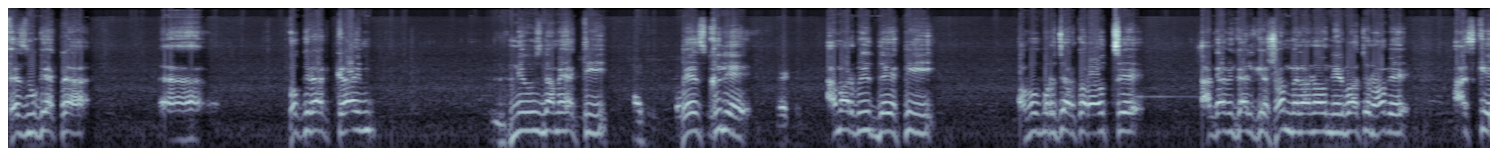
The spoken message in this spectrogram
ফেসবুকে একটা আহ, ফকিরহাট ক্রাইম নিউজ নামে একটি পেজ খুলে আমার বিরুদ্ধে একটি অপপ্রচার করা হচ্ছে। আগামীকালকে সম্মেলন ও নির্বাচন হবে। আজকে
